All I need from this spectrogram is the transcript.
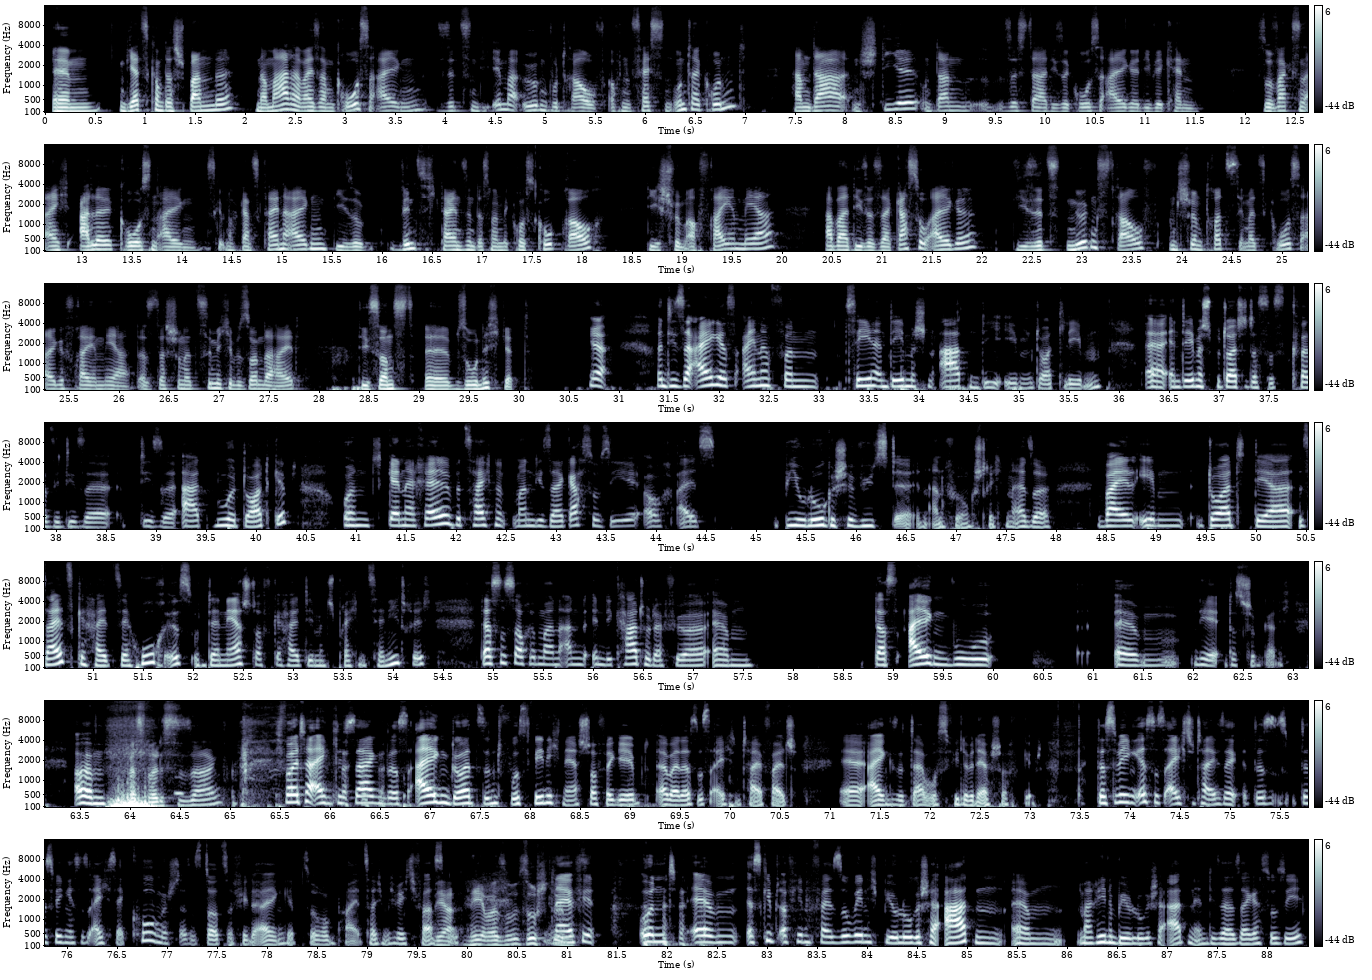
Ähm, und jetzt kommt das Spannende. Normalerweise haben große Algen, sitzen die immer irgendwo drauf, auf einem festen Untergrund, haben da einen Stiel und dann ist da diese große Alge, die wir kennen so wachsen eigentlich alle großen Algen. Es gibt noch ganz kleine Algen, die so winzig klein sind, dass man ein Mikroskop braucht. Die schwimmen auch frei im Meer. Aber diese Sargasso-Alge, die sitzt nirgends drauf und schwimmt trotzdem als große Alge frei im Meer. Das ist das schon eine ziemliche Besonderheit, die es sonst äh, so nicht gibt. Ja, und diese Alge ist eine von zehn endemischen Arten, die eben dort leben. Äh, endemisch bedeutet, dass es quasi diese, diese Art nur dort gibt. Und generell bezeichnet man die Sargasso-See auch als biologische Wüste in Anführungsstrichen. Also weil eben dort der Salzgehalt sehr hoch ist und der Nährstoffgehalt dementsprechend sehr niedrig. Das ist auch immer ein Indikator dafür, ähm, dass Algen, wo ähm, nee, das stimmt gar nicht. Ähm, Was wolltest du sagen? Ich wollte eigentlich sagen, dass Algen dort sind, wo es wenig Nährstoffe gibt, aber das ist eigentlich total falsch äh, Algen sind da, wo es viele Nährstoffe gibt. Deswegen ist es eigentlich total sehr, das deswegen ist es eigentlich sehr komisch, dass es dort so viele Algen gibt. So rum, jetzt habe ich mich richtig fast. Ja, nee, aber so, so stimmt. Naja, viel, und ähm, es gibt auf jeden Fall so wenig biologische Arten, ähm, marinebiologische Arten in dieser Sargasso-See,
